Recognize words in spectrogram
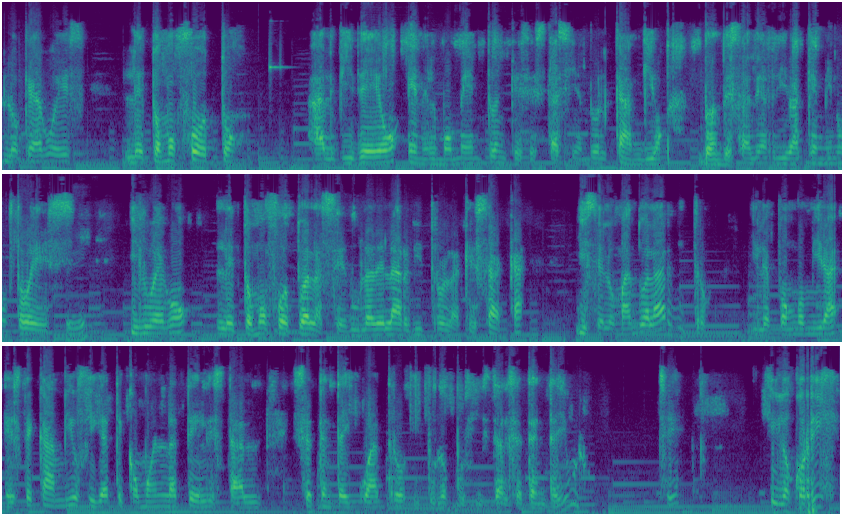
lo que hago es le tomo foto al video en el momento en que se está haciendo el cambio, donde sale arriba qué minuto es, Sí. y luego le tomo foto a la cédula del árbitro, la que saca, y se lo mando al árbitro. Y le pongo, mira, este cambio, fíjate cómo en la tele está el 74 y tú lo pusiste al 71. ¿Sí? Y lo corrigen.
